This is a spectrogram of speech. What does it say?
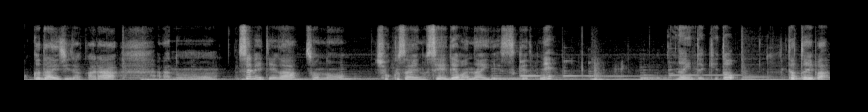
く大事だからあの全てがその食材のせいではないですけどね。ないんだけど例えば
